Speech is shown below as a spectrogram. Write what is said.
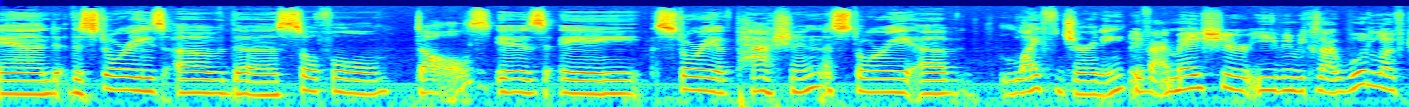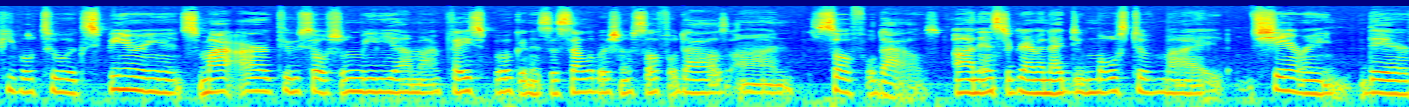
And the stories of the soulful dolls is a story of passion, a story of life journey. if I may share, even because I would love people to experience my art through social media. I'm on Facebook, and it's a celebration of Soulful Dolls on Soulful Dolls on Instagram, and I do most of my sharing there.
